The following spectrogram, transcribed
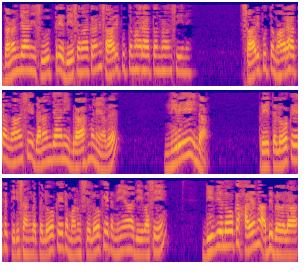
ධනංජානී සූත්‍රය දේශනා කරන්නේ සාරිපුත්ත මහරහතන් වහන්සේනේ. සාරිපුත්ත මහරහතන් වහන්සේ ධනංජානී බ්‍රාහමණයව නිරේ ඉඳන් പ്രേත ලෝකයට, තිරිසංගත ලෝකයට, මනුෂ්‍ය ලෝකයට මේ ආදී වශයෙන් දිව්‍ය ලෝක හයම අභිබවලා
